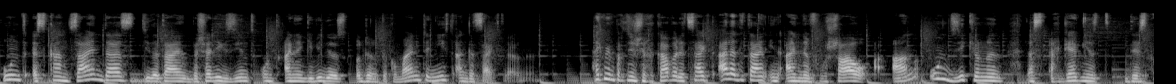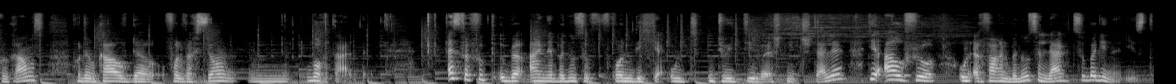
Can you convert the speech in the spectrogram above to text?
und es kann sein, dass die Dateien beschädigt sind und einige Videos oder Dokumente nicht angezeigt werden. Hackman Partition Recovery zeigt alle Dateien in einer Vorschau an und Sie können das Ergebnis des Programms vor dem Kauf der Vollversion mm, beurteilen. Es verfügt über eine benutzerfreundliche und intuitive Schnittstelle, die auch für unerfahrene Benutzer leicht zu bedienen ist.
